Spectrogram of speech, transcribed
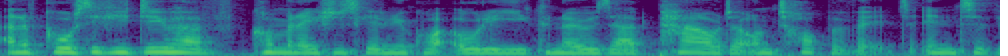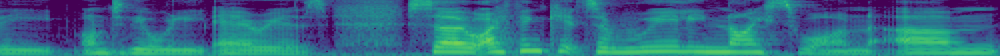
And of course, if you do have combination skin and you're quite oily, you can always add powder on top of it into the onto the oily areas. So I think it's a really nice one. Um,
